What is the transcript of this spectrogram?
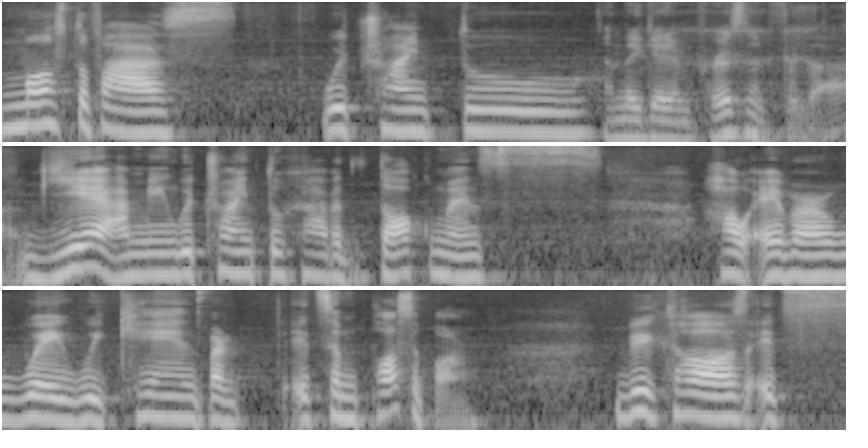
Most of us, we're trying to And they get imprisoned for that. yeah, I mean, we're trying to have documents however way we can, but it's impossible because it's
